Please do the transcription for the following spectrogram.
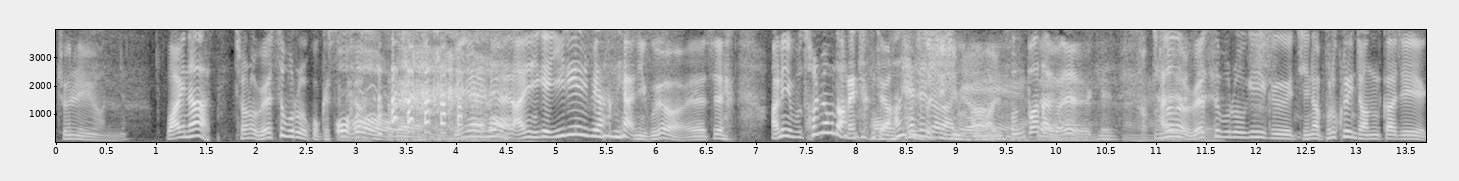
조현일 위원은요? Why not? 저는 웨스트브룩을 꼽겠습니다. 네. 왜냐하면 아니 이게 1위 비하는 게 아니고요. 예, 제, 아니 뭐 설명도 안 했는데 어, 한숨도 치시면 전환이. 손바닥을 네. 이렇게 우선은 잘- 웨스트브룩이 그 지난 브루클린 전까지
